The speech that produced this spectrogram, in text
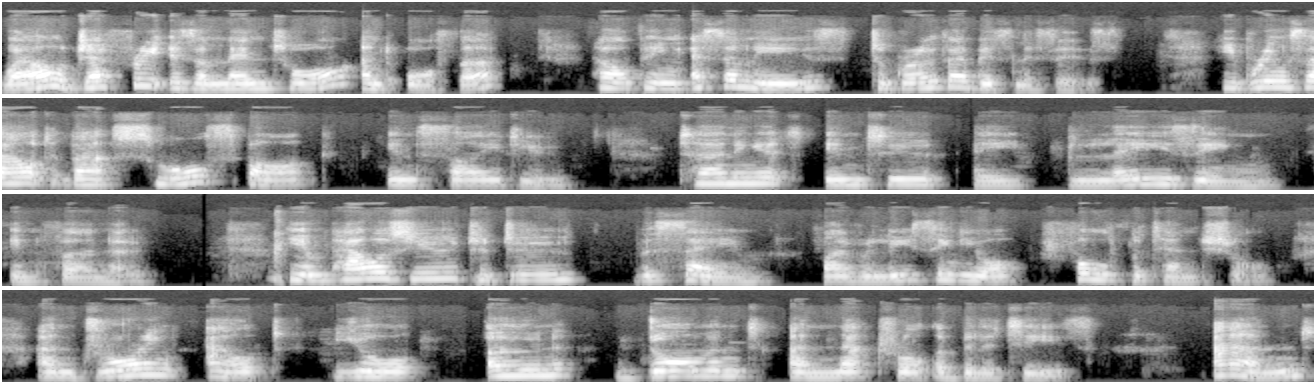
Well, Geoffrey is a mentor and author helping SMEs to grow their businesses. He brings out that small spark inside you, turning it into a blazing inferno. He empowers you to do the same by releasing your full potential and drawing out your own dormant and natural abilities. And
